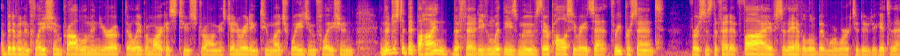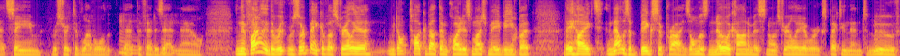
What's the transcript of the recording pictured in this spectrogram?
a, bit of an inflation problem in Europe. Their labor market's too strong, it's generating too much wage inflation. And they're just a bit behind the Fed. Even with these moves, their policy rate's at 3% versus the Fed at 5 so they have a little bit more work to do to get to that same restrictive level that the mm-hmm. Fed is at mm-hmm. now. And then finally, the Re- Reserve Bank of Australia, we don't talk about them quite as much maybe, but they hiked, and that was a big surprise. Almost no economists in Australia were expecting them to mm-hmm. move.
